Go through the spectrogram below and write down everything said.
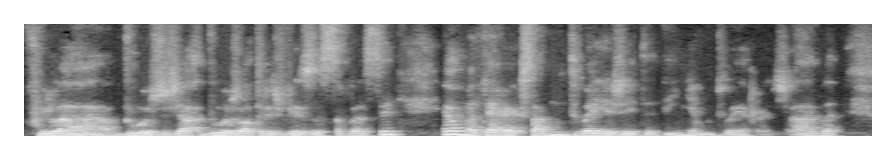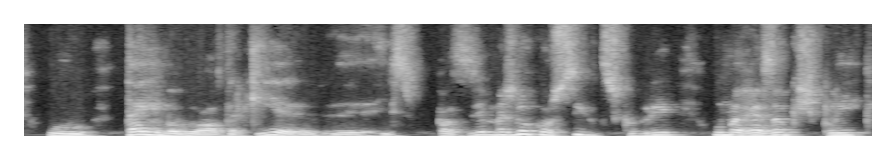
fui lá duas, já, duas ou três vezes a Sernancelho, é uma terra que está muito bem ajeitadinha, muito bem arranjada, o, tem uma boa autarquia, isso posso dizer, mas não consigo descobrir uma razão que explique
